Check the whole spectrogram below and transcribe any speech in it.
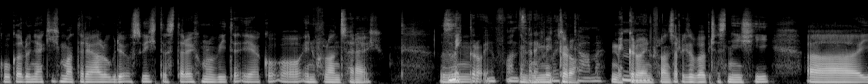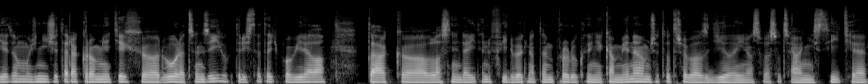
koukal do nějakých materiálů, kde o svých testerech mluvíte i jako o influencerech. Z, mikroinfluencerech, mikro, říkáme. Mikroinfluencerech, to bude přesnější. Uh, je to možné, že teda kromě těch eh, dvou recenzí, o kterých jste teď povídala, tak uh, vlastně dají ten feedback na ten produkt někam jinam, že to třeba sdílejí na své sociální sítě,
